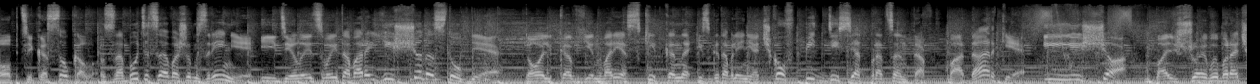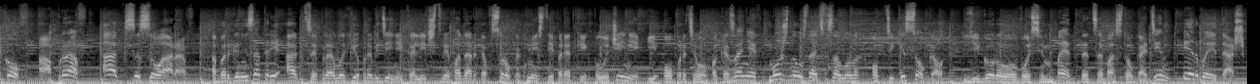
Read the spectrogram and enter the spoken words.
Оптика «Сокол» заботится о вашем зрении и делает свои товары еще доступнее. Только в январе скидка на изготовление очков 50%, подарки и еще большой выбор очков, оправ, аксессуаров. Об организаторе акции, правилах ее проведения, количестве подарков, сроках, месте и порядке их получения и о противопоказаниях можно узнать в салонах оптики «Сокол». Егорова 8Б, ТЦ «Восток 1», первый этаж,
